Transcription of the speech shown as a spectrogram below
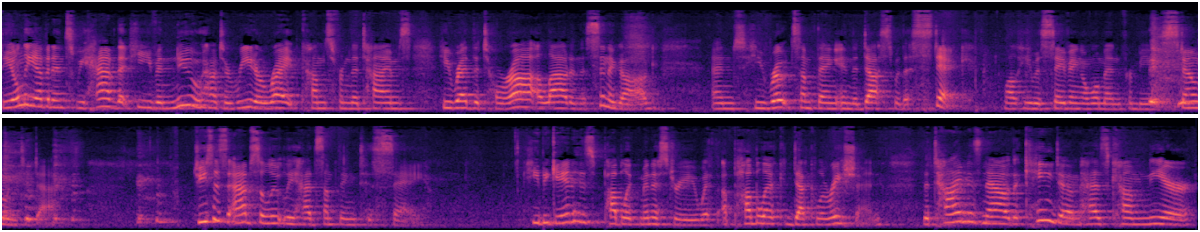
The only evidence we have that he even knew how to read or write comes from the times he read the Torah aloud in the synagogue, and he wrote something in the dust with a stick while he was saving a woman from being stoned to death. Jesus absolutely had something to say. He began his public ministry with a public declaration The time is now, the kingdom has come near.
